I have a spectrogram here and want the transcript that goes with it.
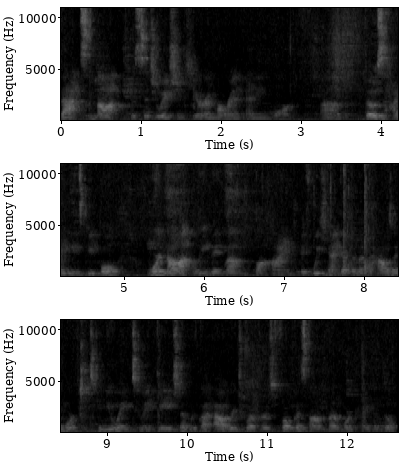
That's not the situation here in Marin anymore. Um, those high needs people we're not leaving them behind. If we can't get them into housing, we're continuing to engage them. We've got outreach workers focused on them. We're trying to build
